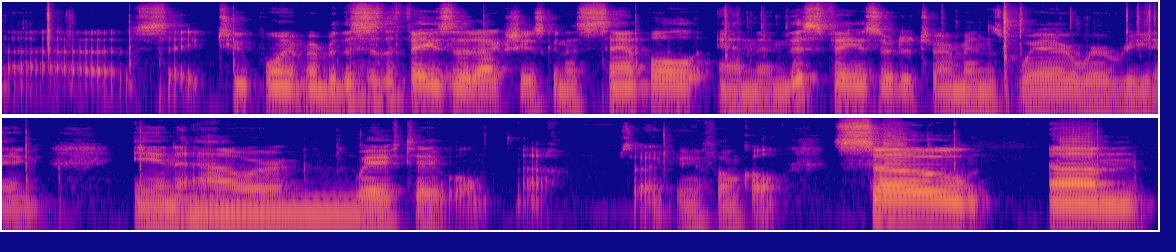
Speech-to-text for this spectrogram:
Uh, say two point. Remember, this is the phasor that actually is going to sample, and then this phasor determines where we're reading in our wavetable. Oh, sorry, getting a phone call. So, um,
